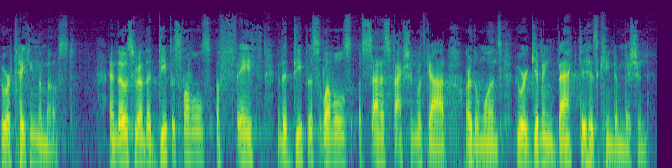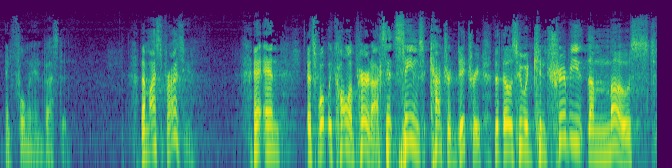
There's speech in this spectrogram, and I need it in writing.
who are taking the most. And those who have the deepest levels of faith and the deepest levels of satisfaction with God are the ones who are giving back to his kingdom mission and fully invested. That might surprise you. And, and it's what we call a paradox. It seems contradictory that those who would contribute the most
